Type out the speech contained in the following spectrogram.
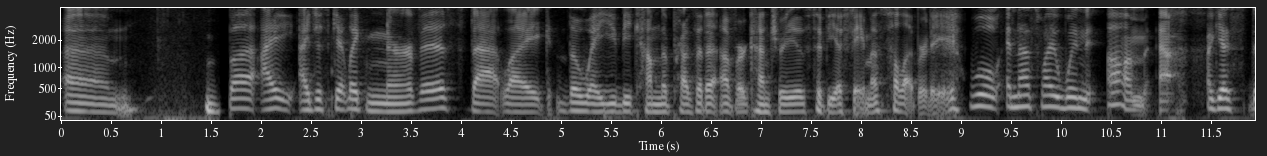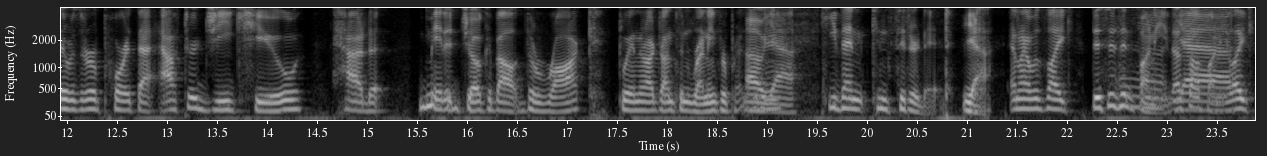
Um, but I I just get like nervous that like the way you become the president of our country is to be a famous celebrity. Well, and that's why when um a- I guess there was a report that after GQ had made a joke about The Rock, Dwayne The Rock Johnson running for president. Oh, yeah. He then considered it. Yeah. And I was like, this isn't funny. That's not funny. Like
